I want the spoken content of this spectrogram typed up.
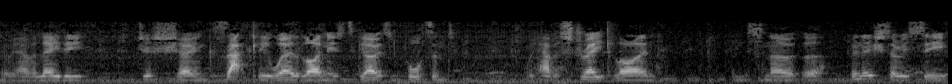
Here we have a lady just showing exactly where the line needs to go. It's important we have a straight line snow at the finish so we see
